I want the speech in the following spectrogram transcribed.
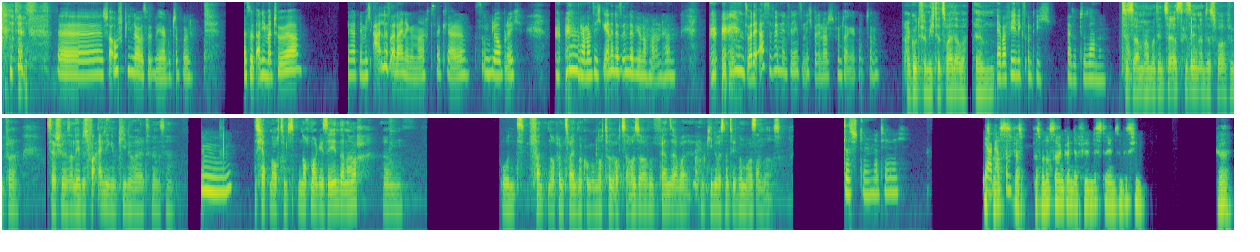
äh, Schauspieler, was wird mir ja gut wohl. Also Animateur, der hat nämlich alles alleine gemacht, der Kerl. Das ist unglaublich. Kann man sich gerne das Interview nochmal anhören. Das war der erste Film, den Felix und ich bei den Nordischen Filmtagen geguckt haben. Ah gut, für mich der zweite, aber... Ähm, er war Felix und ich, also zusammen. Zusammen haben wir den zuerst gesehen und das war auf jeden Fall ein sehr schönes Erlebnis, vor allen Dingen im Kino halt. Also, mhm. also ich habe ihn auch zum nochmal gesehen danach. Ähm, und fanden auch beim zweiten Mal gucken noch toll, auch zu Hause auf dem Fernseher, aber im Kino ist natürlich nochmal was anderes. Das stimmt natürlich. Was, ja, man noch, was, was man noch sagen kann, der Film lässt einen so ein bisschen, ja,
